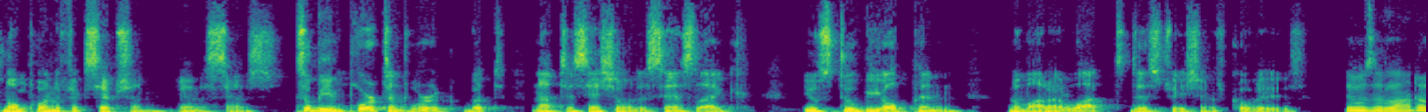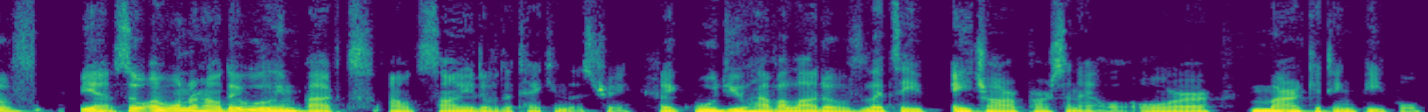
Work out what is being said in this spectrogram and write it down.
no point of exception in a sense. It will be important work, but not essential in the sense like you'll still be open no matter what the situation of COVID is. There was a lot of yeah, so I wonder how they will impact outside of the tech industry. Like would you have a lot of let's say HR personnel or marketing people?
